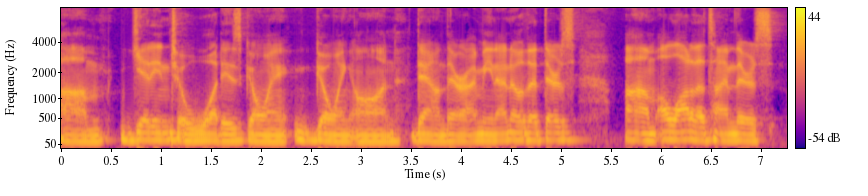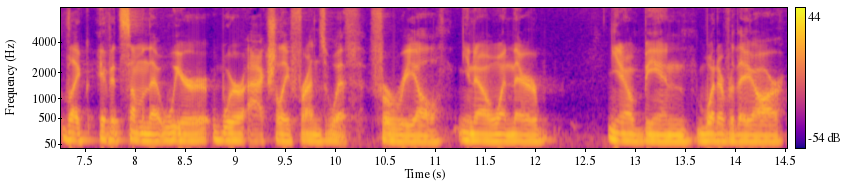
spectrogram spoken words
um, get into what is going going on down there. I mean, I know that there's. Um, a lot of the time, there's like if it's someone that we're we're actually friends with for real, you know, when they're you know being whatever they are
